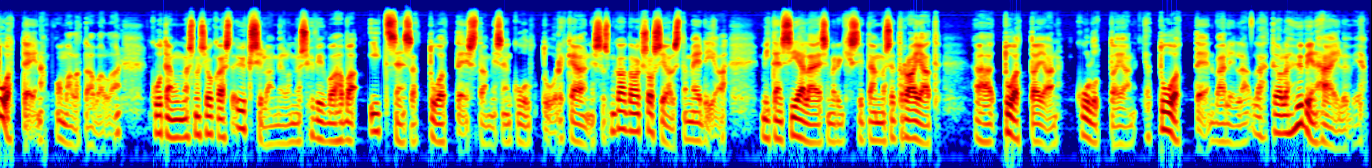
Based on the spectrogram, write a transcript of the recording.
tuotteina omalla tavallaan. Kuten mun mielestä myös jokaista yksilöä meillä on myös hyvin vahva itsensä tuotteistamisen kulttuuri käynnissä. Jos me katsotaan vaikka sosiaalista mediaa, miten siellä esimerkiksi tämmöiset rajat ää, tuottajan, kuluttajan ja tuotteen välillä lähtee olla hyvin häilyviä.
